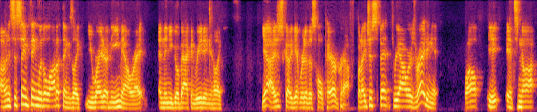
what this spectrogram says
I mean, it's the same thing with a lot of things. Like you write an email, right? And then you go back and read it and you're like, yeah, I just got to get rid of this whole paragraph. But I just spent three hours writing it. Well, it, it's not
